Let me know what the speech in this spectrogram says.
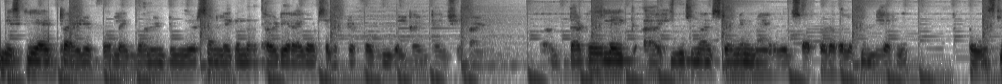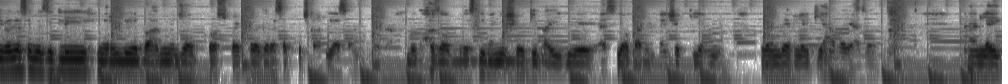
basically I tried it for like one and two years and like in the third year I got selected for Google का internship and that was like huge milestone in my whole software development journey तो उसकी वजह से बेसिकली मेरे लिए बाद में जॉब प्रॉस्पेक्ट वगैरह सब कुछ काफ़ी आसान हो गया बिकॉज़ ऑब्वियसली मैंने शो की भाई, ये ऐसी और इंटर्नशिप की हमने वन देर लाइक यहाँ भाई आ जाओ। एंड लाइक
